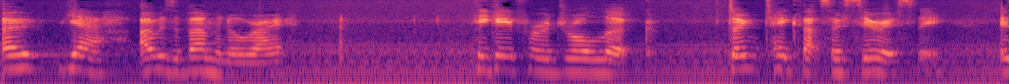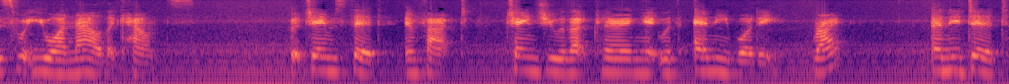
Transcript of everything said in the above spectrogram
Oh, yeah, I was a vermin, all right. He gave her a droll look. Don't take that so seriously. It's what you are now that counts. But James did, in fact, change you without clearing it with anybody, right? And he did,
